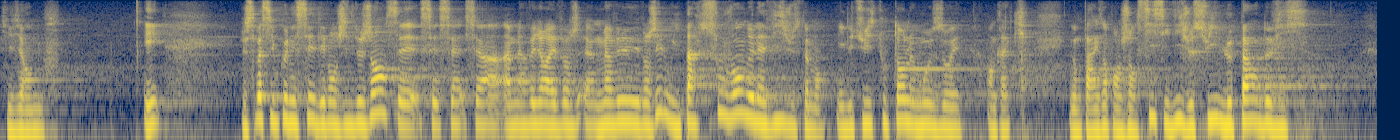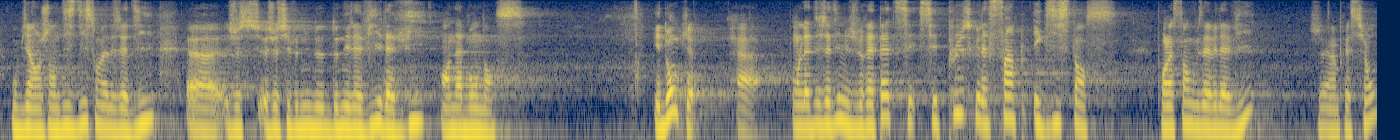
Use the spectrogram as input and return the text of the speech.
qui vient en nous. Et je ne sais pas si vous connaissez l'évangile de Jean, c'est un, merveilleux évangile, où il parle souvent de la vie, justement. Il utilise tout le temps le mot Zoé en grec. Donc, par exemple, en Jean 6, il dit Je suis le pain de vie. Ou bien en Jean 10, 10, on l'a déjà dit euh, je, suis venu donner la vie et la vie en abondance. Et donc, euh, on l'a déjà dit, mais je le répète, c'est plus que la simple existence. Pour l'instant, vous avez la vie, j'ai l'impression,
